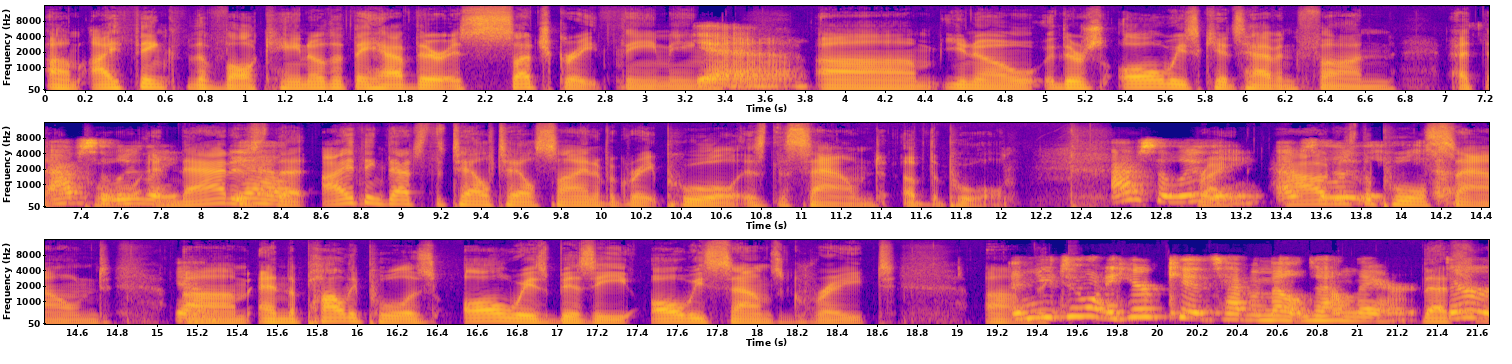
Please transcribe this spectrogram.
Um, I think the volcano that they have there is such great theming. Yeah. Um, you know, there's always kids having fun at that pool, Absolutely. and that is Yeah. that. I think that's the telltale sign of a great pool is the sound of the pool. Absolutely. Right? How does the pool Yeah. sound? Yeah. Um, and the poly pool is always busy, always sounds great. Um, and you don't hear kids have a meltdown there. That's there,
